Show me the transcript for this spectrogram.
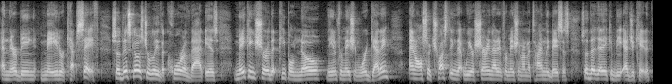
and they're being made or kept safe. So this goes to really the core of that is making sure that people know the information we're getting and also trusting that we are sharing that information on a timely basis so that they can be educated.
